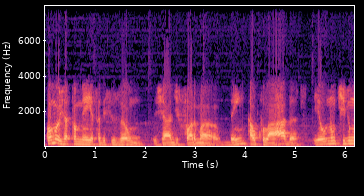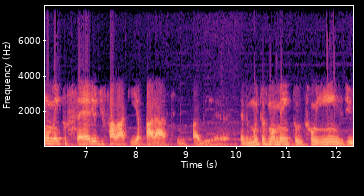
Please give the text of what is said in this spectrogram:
como eu já tomei essa decisão já de forma bem calculada, eu não tive um momento sério de falar que ia parar, assim, sabe? É, teve muitos momentos ruins de,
